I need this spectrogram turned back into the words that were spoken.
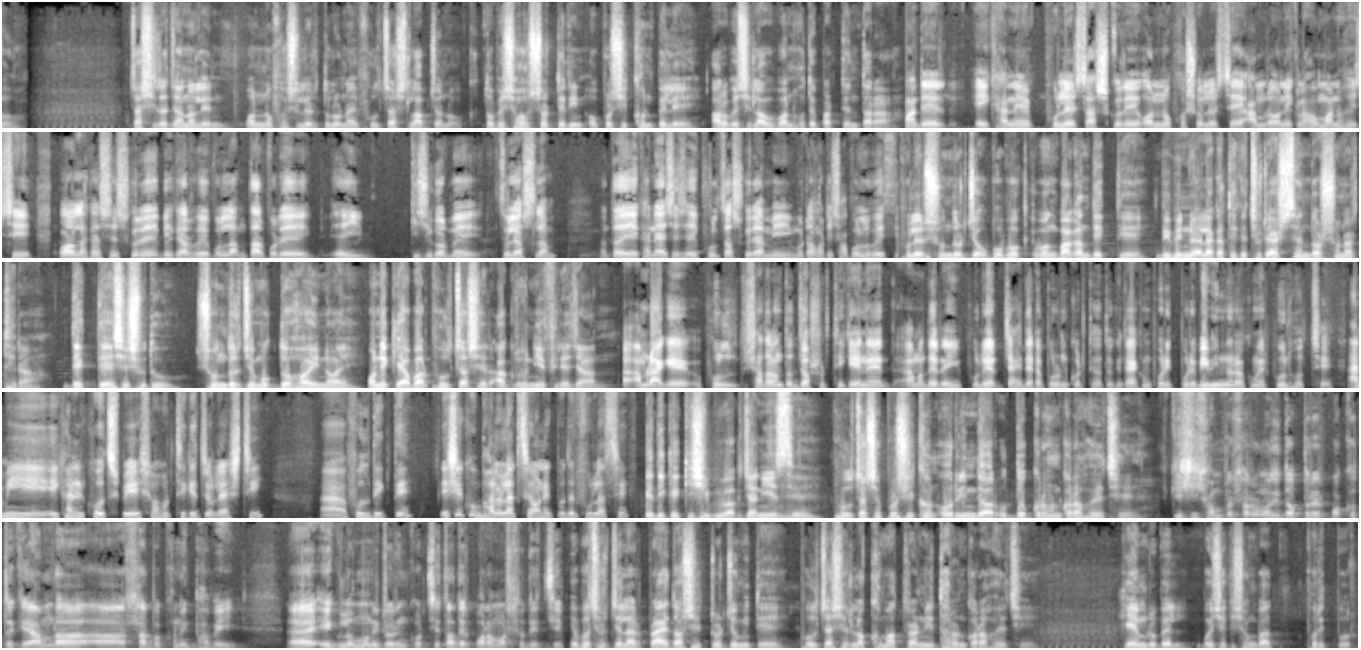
চাষিরা জানালেন অন্য ফসলের তুলনায় ফুল চাষ লাভজনক তবে সহজ শর্তে ঋণ ও প্রশিক্ষণ পেলে আরও বেশি লাভবান হতে পারতেন তারা। আমাদের এইখানে ফুলের চাষ করে অন্য ফসলের চেয়ে আমরা অনেক লাভবান হয়েছি। পড়ালেখা শেষ করে বেকার হয়ে পড়লাম তারপরে এই কৃষিকর্মে চলে আসলাম। তাই এখানে এসে সেই ফুল চাষ করে আমি মোটামুটি সাফল্য হয়েছি। ফুলের সৌন্দর্য উপভোগ এবং বাগান দেখতে বিভিন্ন এলাকা থেকে ছুটে আসছেন দর্শনার্থীরা। দেখতে এসে শুধু সৌন্দর্যে মুগ্ধ হয় নয় অনেকে আবার ফুল চাষের আগ্রহ নিয়ে ফিরে যান। আমরা আগে ফুল সাধারণত যশোর থেকে এনে আমাদের এই ফুলের চাহিদাটা পূরণ করতে হতো কিন্তু এখন ফরিদপুরে বিভিন্ন রকমের ফুল হচ্ছে। আমি এখানের খোঁজ পেয়ে শহর থেকে চলে আসছি আহ, ফুল দেখতে। এসে খুব ভালো লাগছে অনেক পদের ফুল আছে। এদিকে কৃষি বিভাগ জানিয়েছে ফুল চাষে প্রশিক্ষণ ও ঋণ দেওয়ার উদ্যোগ গ্রহণ করা হয়েছে। কৃষি সম্প্রসারণ অধিদপ্তরের পক্ষ থেকে আমরা আহ, সার্বক্ষণিকভাবেই এগুলো মনিটরিং করছি, তাদের পরামর্শ দিচ্ছি। এবছর জেলার প্রায় দশ হেক্টর জমিতে ফুল চাষের লক্ষ্যমাত্রা নির্ধারণ করা হয়েছে। কে এম রুবেল, বৈশাখী সংবাদ, ফরিদপুর।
